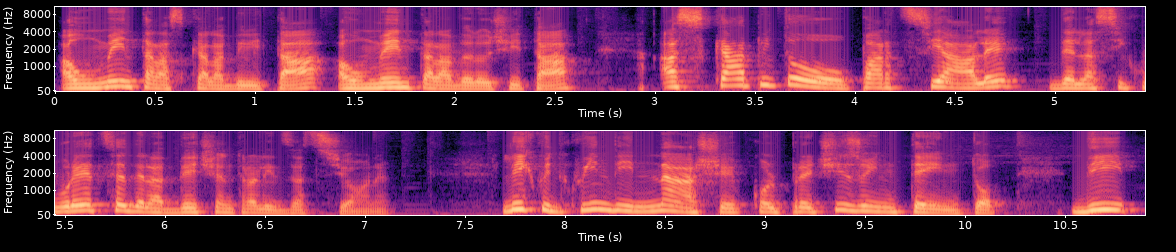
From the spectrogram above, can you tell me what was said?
aumenta la scalabilità, aumenta la velocità, a scapito parziale della sicurezza e della decentralizzazione. Liquid quindi nasce col preciso intento di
